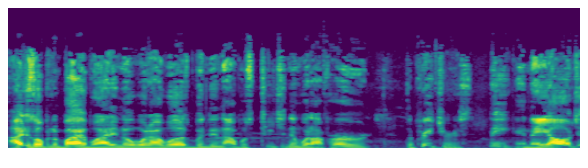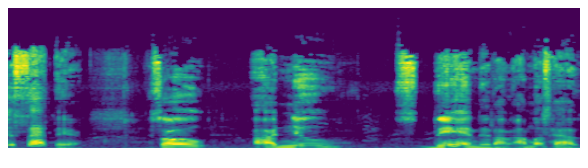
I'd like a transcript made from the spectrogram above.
I just opened the Bible. I didn't know what I was, but then I was teaching them what I've heard the preachers speak, and they all just sat there. So I knew then that I, I must have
